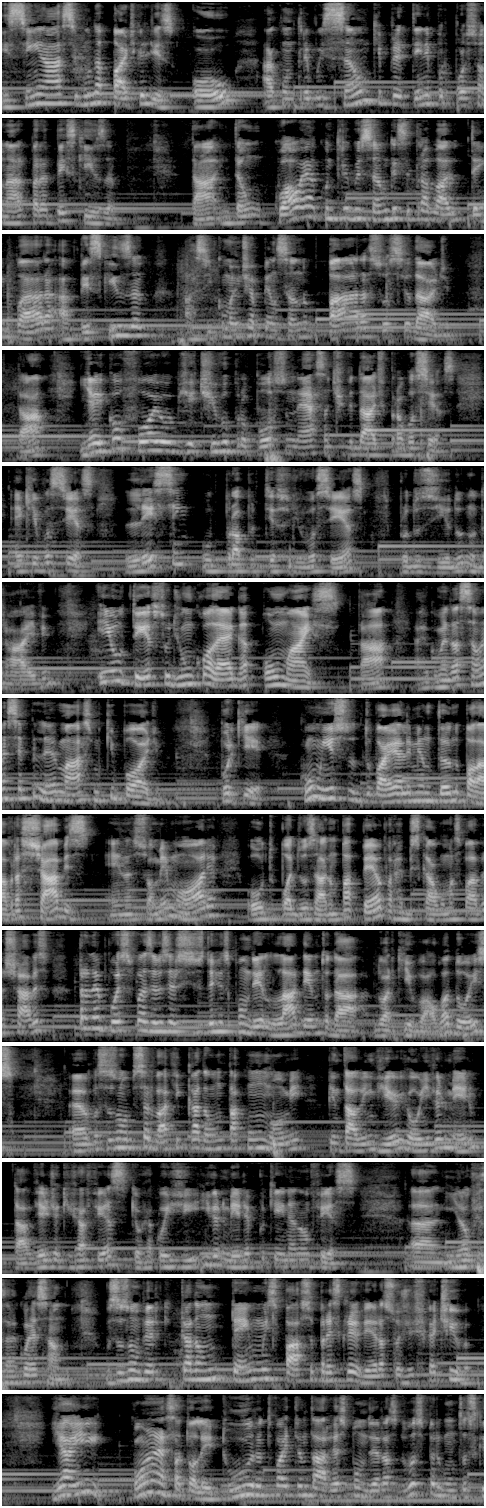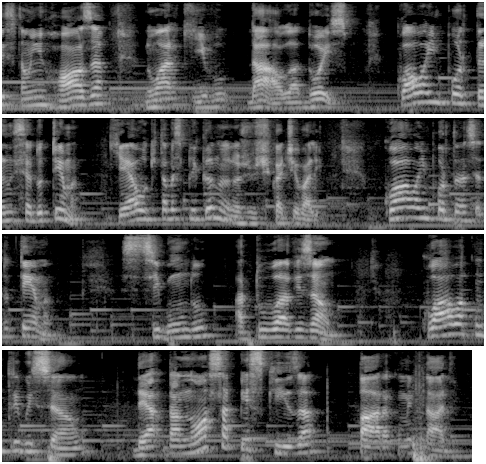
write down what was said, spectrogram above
e sim a segunda parte que ele diz, ou a contribuição que pretende proporcionar para a pesquisa. Tá? Então, qual é a contribuição que esse trabalho tem para a pesquisa, assim como a gente já pensando para a sociedade? Tá? E aí, qual foi o objetivo proposto nessa atividade para vocês? É que vocês lessem o próprio texto de vocês, produzido no Drive, e o texto de um colega ou mais, tá? A recomendação é sempre ler o máximo que pode, porque com isso tu vai alimentando palavras-chave na sua memória, ou tu pode usar um papel para rabiscar algumas palavras-chave para depois fazer o exercício de responder lá dentro da, do arquivo aula 2. É, vocês vão observar que cada um está com um nome pintado em verde ou em vermelho, tá? Verde aqui já fez, que eu já corrigi, e vermelho é porque ainda não fez uh, e não fiz a correção. Vocês vão ver que cada um tem um espaço para escrever a sua justificativa. E aí, com essa tua leitura, tu vai tentar responder as duas perguntas que estão em rosa no arquivo da aula 2. Qual a importância do tema? Que é o que estava explicando na justificativa ali. Qual a importância do tema? Segundo a tua visão. Qual a contribuição da nossa pesquisa para a comunidade?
